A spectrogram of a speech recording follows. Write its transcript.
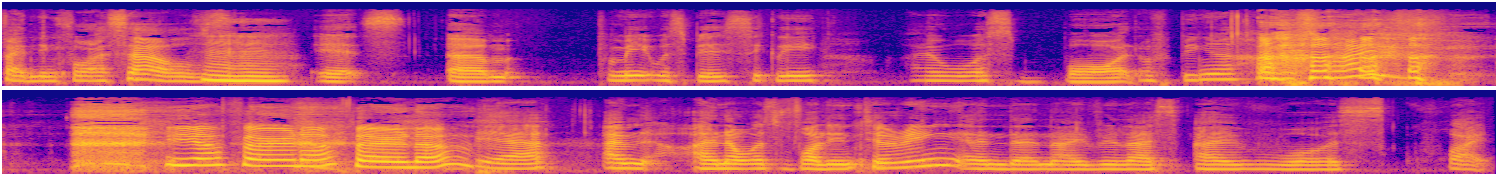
fending for ourselves. It's um, for me. It was basically I was bored of being a housewife. Yeah, fair enough. Fair enough. Yeah, and and I was volunteering, and then I realized I was quite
